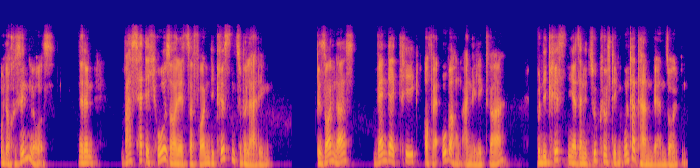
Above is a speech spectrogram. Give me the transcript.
und auch sinnlos. Ja, denn was hätte Hosau jetzt davon, die Christen zu beleidigen? Besonders, wenn der Krieg auf Eroberung angelegt war und die Christen ja seine zukünftigen Untertanen werden sollten.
